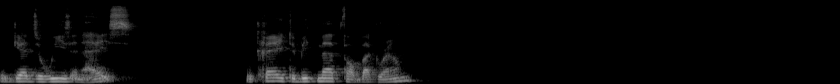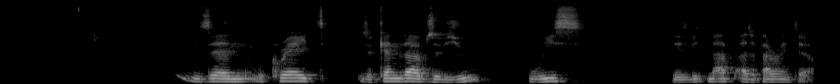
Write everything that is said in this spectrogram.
We get the width and height. We create a bitmap for background. Then we create the canvas of the view with this bitmap as a parameter.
